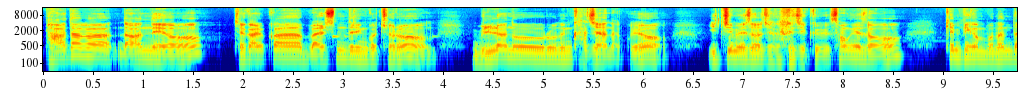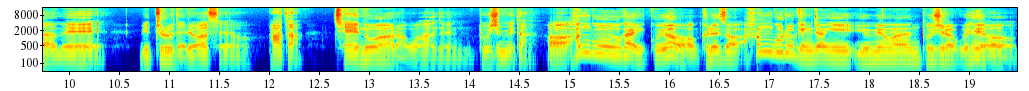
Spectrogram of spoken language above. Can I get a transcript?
바다가 나왔네요. 제가 아까 말씀드린 것처럼 밀라노로는 가지 않았고요. 이쯤에서 제가 이제 그 성에서 캠핑 한번 한 다음에 밑으로 내려왔어요. 바다. 제노아라고 하는 도시입니다. 어, 항구가 있고요. 그래서 항구로 굉장히 유명한 도시라고 해요.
